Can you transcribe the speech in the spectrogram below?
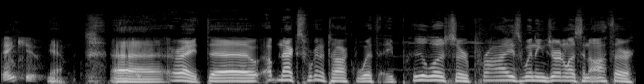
Thank you. Yeah. Uh, all right. Uh, up next, we're going to talk with a Pulitzer Prize winning journalist and author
